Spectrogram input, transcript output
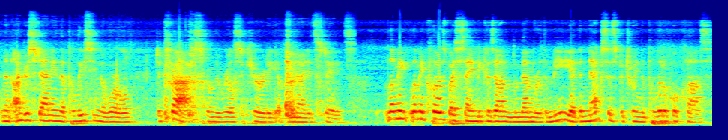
And an understanding that policing the world detracts from the real security of the United States. Let me, let me close by saying, because I'm a member of the media, the nexus between the political class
